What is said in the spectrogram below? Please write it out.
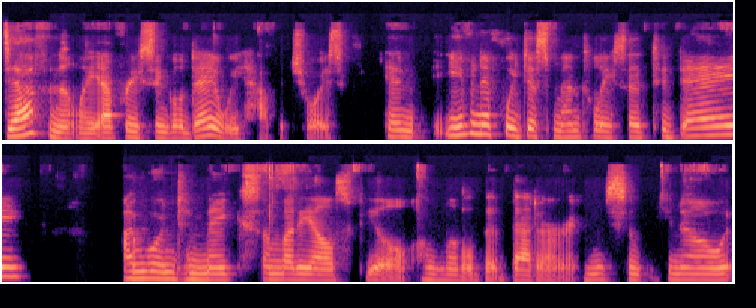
definitely every single day we have a choice and even if we just mentally said today I'm going to make somebody else feel a little bit better. And you know, it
